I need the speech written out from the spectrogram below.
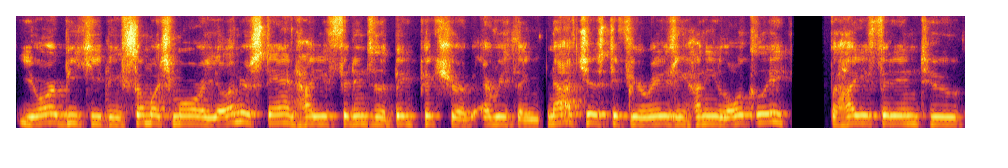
your beekeeping so much more you'll understand how you fit into the big picture of everything not just if you're raising honey locally but how you fit into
